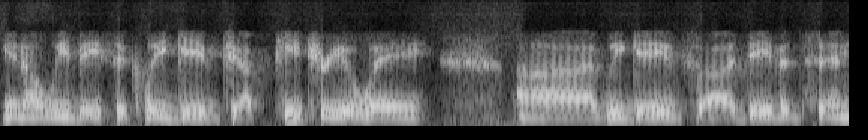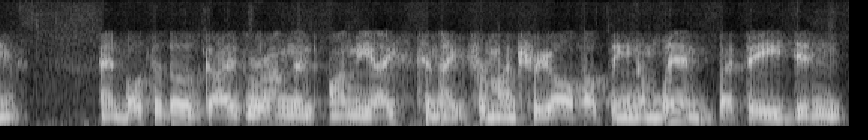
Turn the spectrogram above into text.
You know, we basically gave Jeff Petry away. Uh, we gave uh, Davidson and both of those guys were on the on the ice tonight for Montreal, helping them win. But they didn't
